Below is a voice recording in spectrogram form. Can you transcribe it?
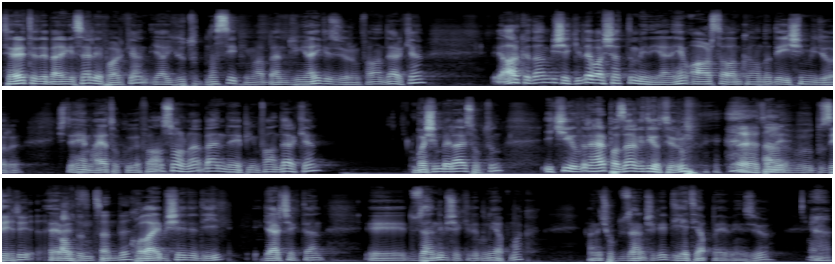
TRT'de belgesel yaparken ya YouTube nasıl yapayım abi ben dünyayı geziyorum falan derken e, arkadan bir şekilde başlattın beni yani hem ağır sağlam kanalında değişim videoları işte hem hayat okulu falan sonra ben de yapayım falan derken başım belaya soktun. İki yıldır her pazar video atıyorum. Evet Hani- abi bu, bu zehri Evet. aldın sen de. Kolay bir şey de değil. Gerçekten e, düzenli bir şekilde bunu yapmak hani çok düzenli bir şekilde diyet yapmaya benziyor. Evet.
